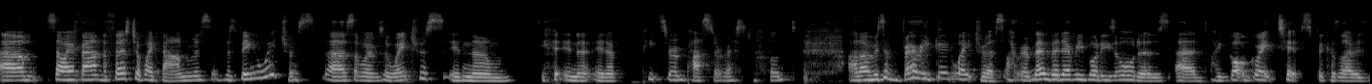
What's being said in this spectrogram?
Um, so I found the first job I found was was being a waitress. Uh, so I was a waitress in um, in a in a pizza and pasta restaurant, and I was a very good waitress. I remembered everybody's orders, and I got great tips because I was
